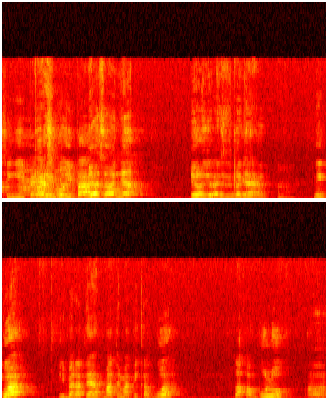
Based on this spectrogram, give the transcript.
Singgi tapi IPS gue IPA biasanya ya lanjut lanjutin lagi ya. ini gue ibaratnya matematika gue 80 Ah.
